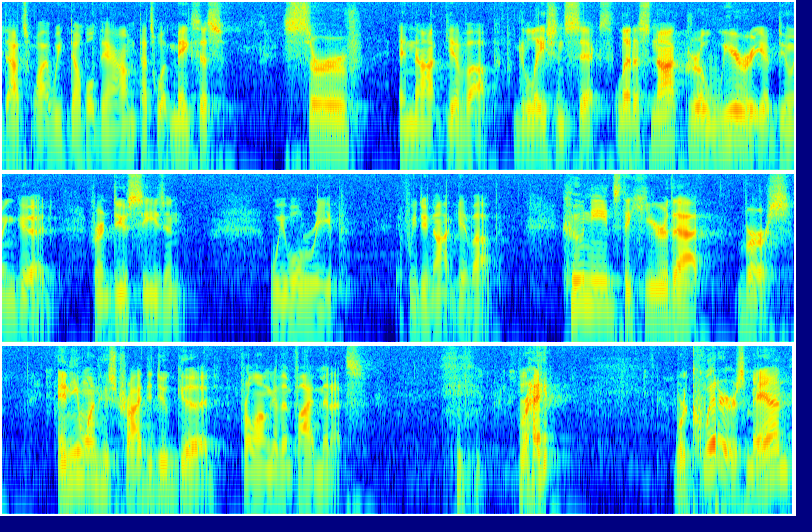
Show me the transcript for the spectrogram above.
that's why we double down. That's what makes us serve and not give up. Galatians 6 Let us not grow weary of doing good, for in due season we will reap if we do not give up. Who needs to hear that verse? Anyone who's tried to do good for longer than five minutes. right? We're quitters, man.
